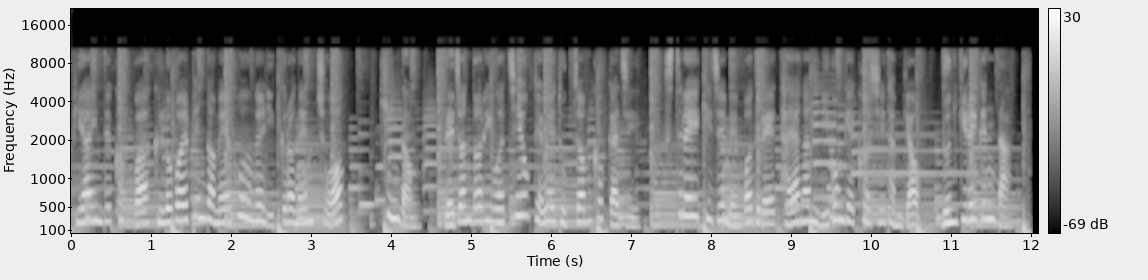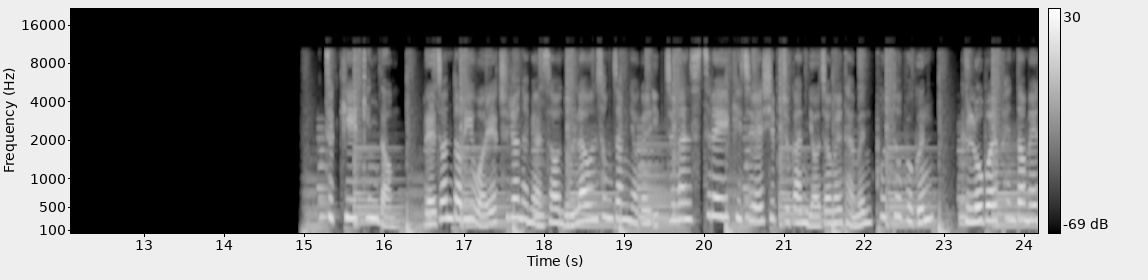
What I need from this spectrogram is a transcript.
비하인드 컷과 글로벌 팬덤의 호응을 이끌어낸 추억 킹덤 레전더리 워 체육대회 독점 컷까지 스트레이 키즈 멤버들의 다양한 미공개 컷이 담겨 눈길을 끈다. 특히 킹덤, 레전더리 워에 출연하면서 놀라운 성장력을 입증한 스트레이 키즈의 10주간 여정을 담은 포토북은 글로벌 팬덤에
